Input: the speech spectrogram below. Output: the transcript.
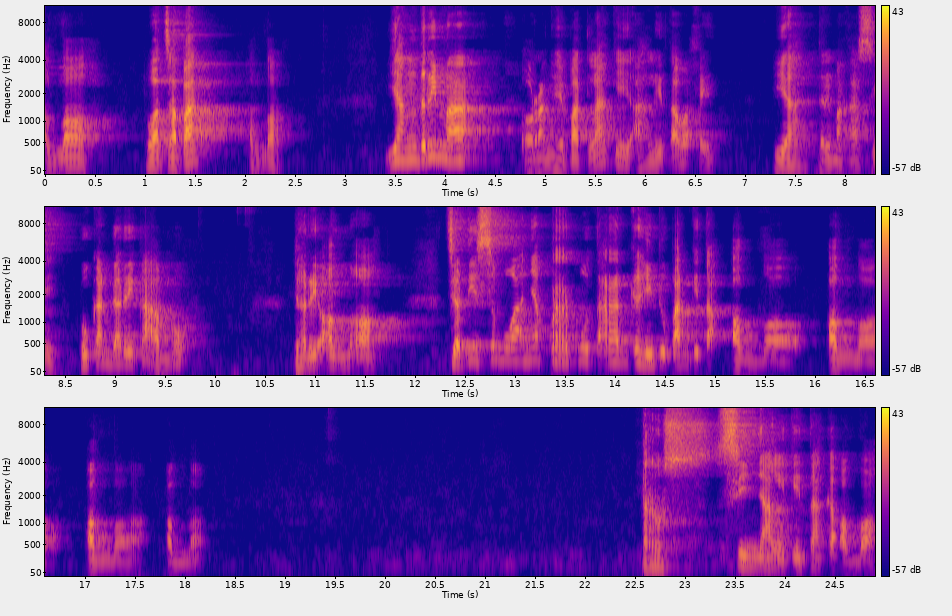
Allah. Buat siapa? Allah. Yang terima orang hebat lagi, ahli tauhid. Ya, terima kasih. Bukan dari kamu, dari Allah. Jadi semuanya perputaran kehidupan kita Allah, Allah, Allah, Allah. Terus sinyal kita ke Allah.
